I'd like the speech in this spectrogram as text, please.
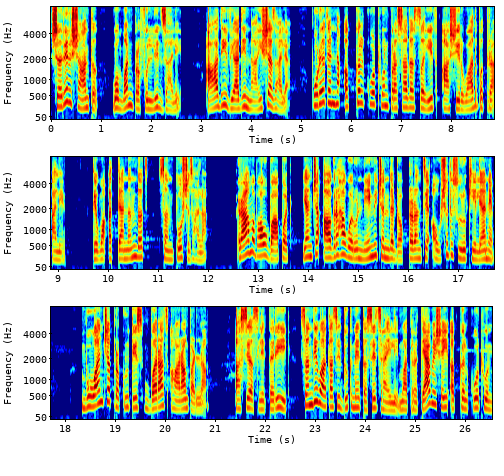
शरीर शांत व मन प्रफुल्लित झाले. आधी व्याधी नाहीशा झाल्या. पुढे त्यांना अक्कलकोटहून प्रसादासहित आशीर्वादपत्र आले. तेव्हा अत्यानंदच संतोष झाला. रामभाऊ बापट यांच्या आग्रहावरून नेमीचंद डॉक्टरांचे औषध सुरू केल्याने बुवांच्या प्रकृतीस बराच आराम पडला. असे असले तरी संधिवाताचे दुखणे तसेच राहिले. मात्र त्याविषयी अक्कलकोटहून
